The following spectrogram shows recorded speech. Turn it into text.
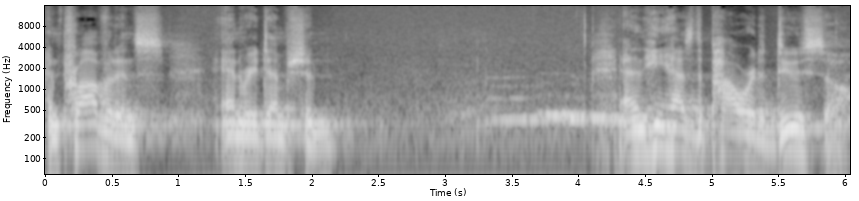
and providence and redemption. And He has the power to do so.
